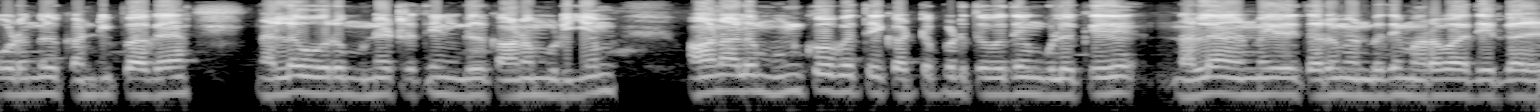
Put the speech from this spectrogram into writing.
போடுங்கள். கண்டிப்பாக நல்ல ஒரு முன்னேற்றத்தை நீங்கள் காண முடியும். ஆனாலும் முன்கோபத்தை கட்டுப்படுத்துவது உங்களுக்கு நல்ல நன்மைகளை தரும் என்பதை மறவாதீர்கள்.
